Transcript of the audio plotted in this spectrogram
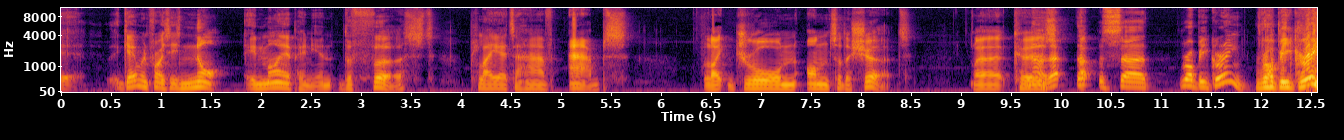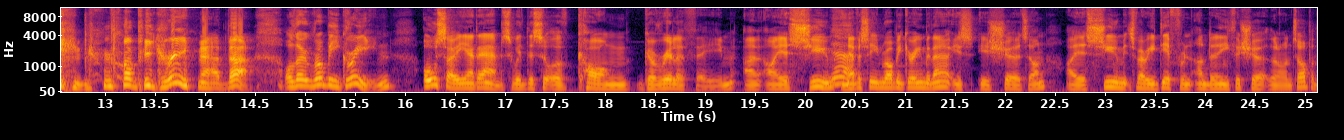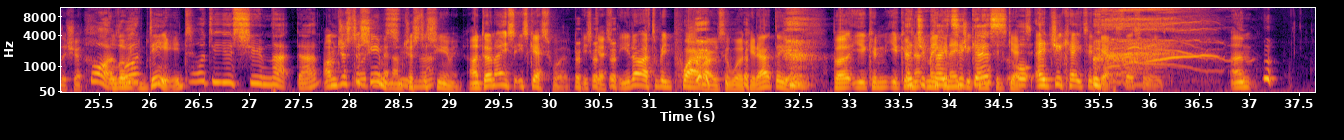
Gerwyn Price is not, in my opinion, the first player to have abs like drawn onto the shirt. Because No, that that was uh, Robbie Green. Robbie Green. Robbie Green had that. Although Robbie Green also he had abs with the sort of Kong gorilla theme. I, I assume Yeah. never seen Robbie Green without his, his shirt on. I assume it's very different underneath the shirt than on top of the shirt. Why? Although Why- it did. Why do you assume that, Dan? I'm just Why do you assuming. I'm just that? assuming. I don't know. It's, it's guesswork. It's guesswork. You don't have to be Poirot to work it out, do you? But you can. You can make an Educated educated guess guess. or- Educated guess. That's what it is. Um,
